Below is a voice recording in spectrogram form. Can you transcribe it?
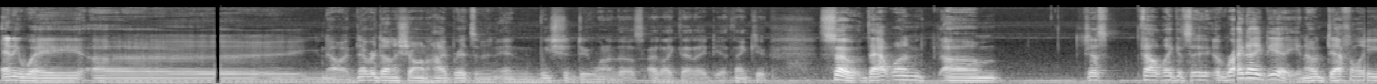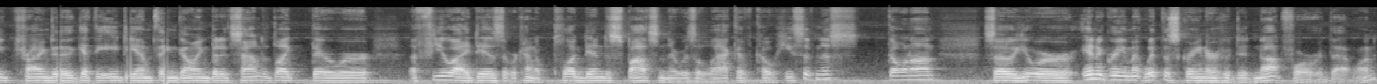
anyway, uh, no, I've never done a show on hybrids, and, and, we should do one of those. I like that idea. Thank you. So that one um, just felt like it's a, right idea. You know, definitely trying to get the EDM thing going, but it sounded like there were a few ideas that were kind of plugged into spots, and there was a lack of cohesiveness going on. So you were in agreement with the screener who did not forward that one.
